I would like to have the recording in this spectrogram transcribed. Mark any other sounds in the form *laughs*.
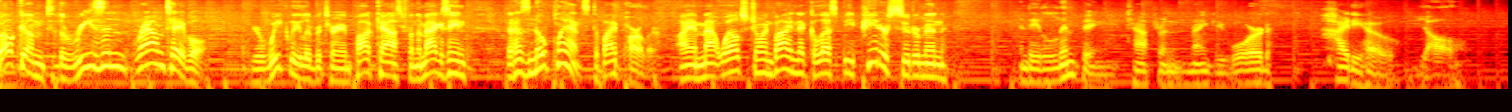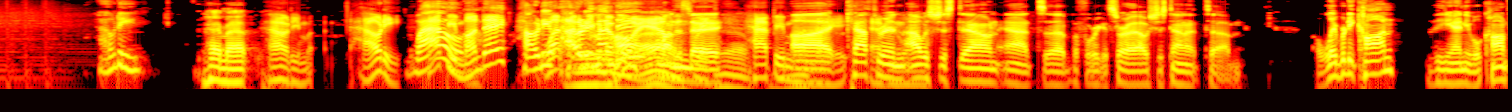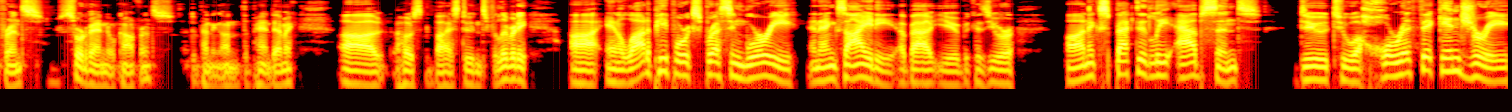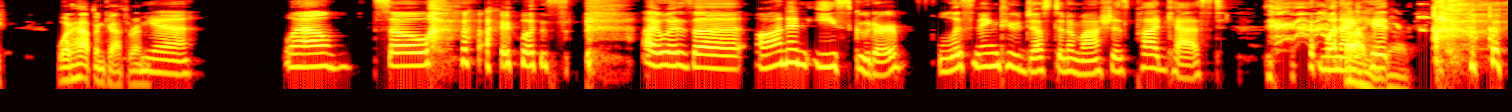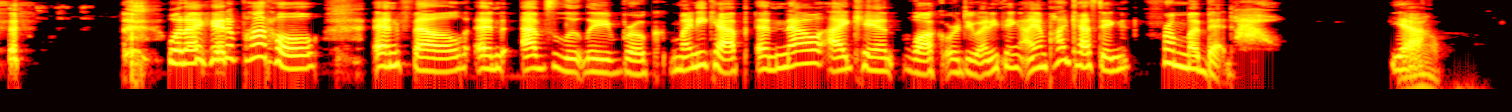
Welcome to the Reason Roundtable, your weekly libertarian podcast from the magazine that has no plans to buy Parler. I am Matt Welch, joined by Nick Gillespie, Peter Suderman, and a limping Katherine Mangu Ward. Heidi ho, y'all. Howdy. Hey, Matt. Howdy. Howdy. Wow. Happy Monday? Howdy. What? I howdy don't even Monday. know who I am Monday. this week. Yeah. Happy Uh, Monday. Katherine, everyone. I was just down at, uh, before we get started, I was just down at um, LibertyCon, the annual conference, sort of annual conference, depending on the pandemic, uh, hosted by Students for Liberty. Uh, and a lot of people were expressing worry and anxiety about you because you were unexpectedly absent due to a horrific injury. What happened, Katherine? Yeah. Well, so *laughs* I was I was uh on an e-scooter listening to Justin Amash's podcast when I Oh, hit *laughs* when I hit a pothole and fell and absolutely broke my kneecap and now I can't walk or do anything. I am podcasting from my bed. Wow. Yeah. Wow.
